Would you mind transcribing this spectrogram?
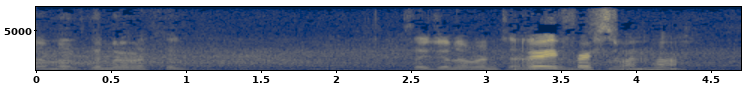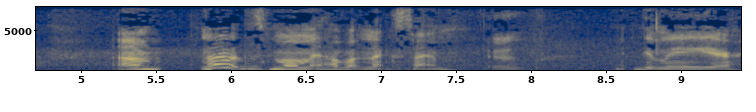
home of the marathon. So you're gonna run to The very Athens first now. one, huh? Um, not at this moment. How about next time? Yeah. Give me a year.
